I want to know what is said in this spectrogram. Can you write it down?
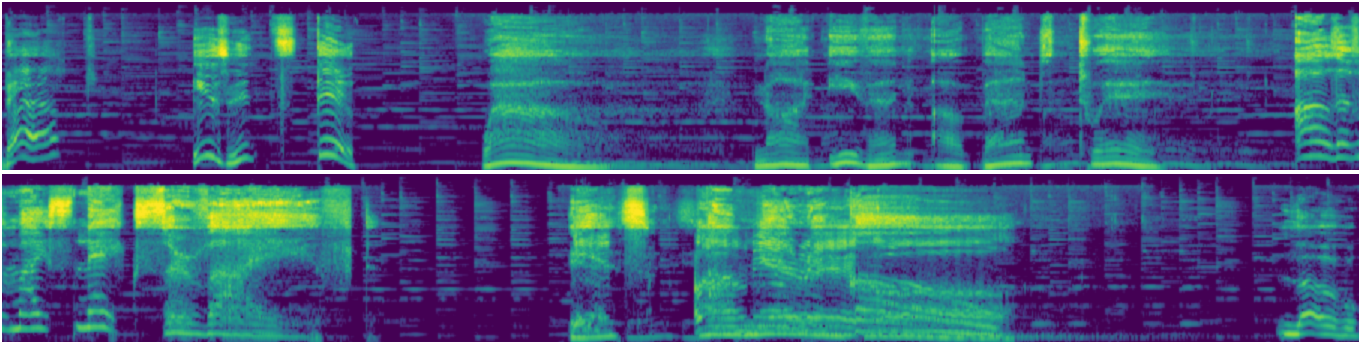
back isn't stiff. Wow. Not even a bent twig. All of my snakes survived. It's A miracle. Lo,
